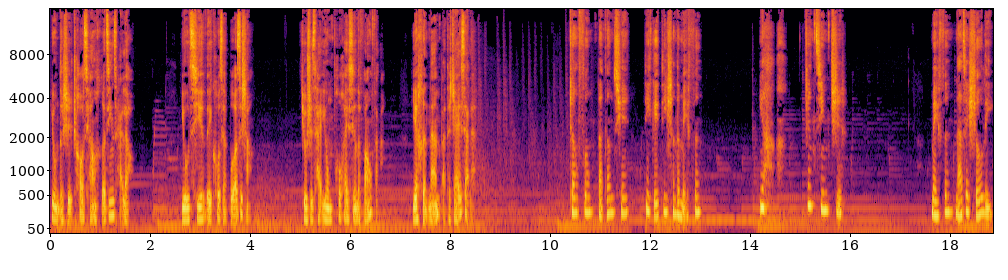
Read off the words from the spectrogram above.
用的是超强合金材料，尤其围扣在脖子上，就是采用破坏性的方法，也很难把它摘下来。张峰把钢圈递给地上的美芬，呀，真精致。美芬拿在手里，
